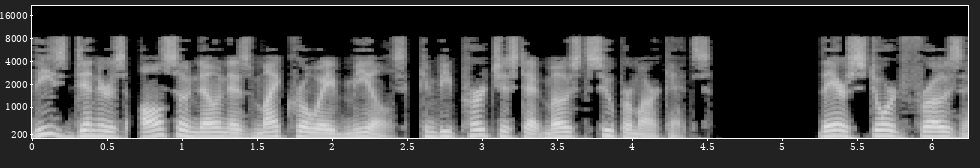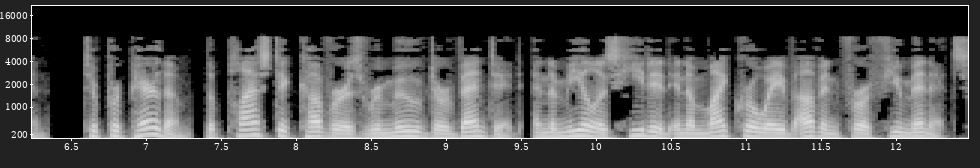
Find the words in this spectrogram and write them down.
These dinners, also known as microwave meals, can be purchased at most supermarkets. They are stored frozen. To prepare them, the plastic cover is removed or vented, and the meal is heated in a microwave oven for a few minutes.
